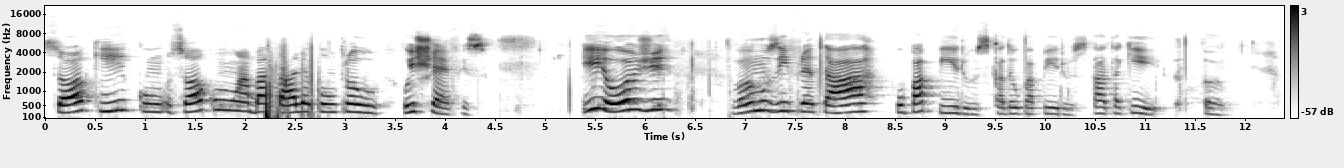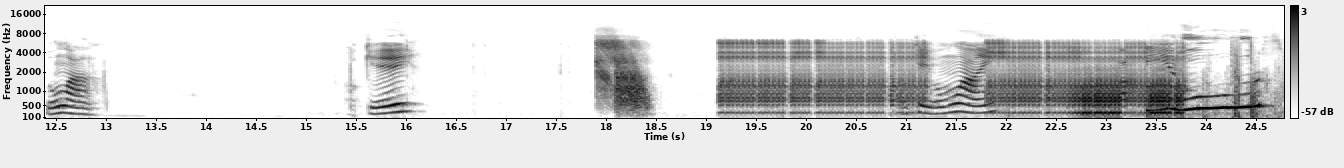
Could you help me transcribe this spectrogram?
só que com, só com a batalha contra o, os chefes. E hoje vamos enfrentar o Papyrus. Cadê o Papyrus? Ah, tá aqui. Ah, vamos lá. Ok. Ok, vamos lá, hein? Papyrus!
